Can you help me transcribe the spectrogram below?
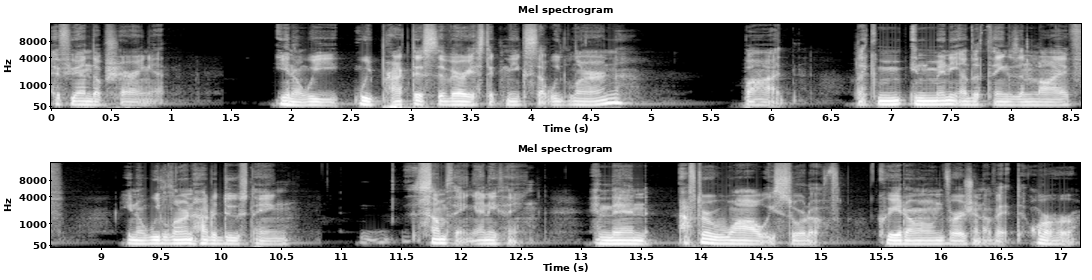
if you end up sharing it. You know, we we practice the various techniques that we learn, but like m- in many other things in life, you know, we learn how to do thing, something, anything, and then after a while, we sort of create our own version of it or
